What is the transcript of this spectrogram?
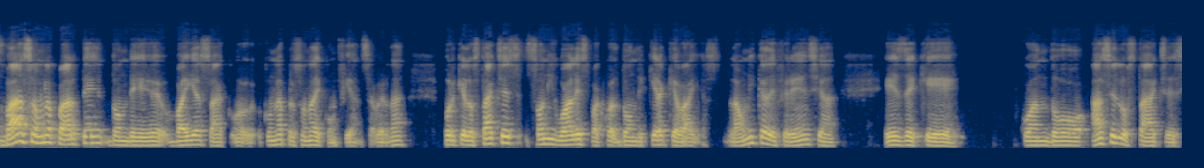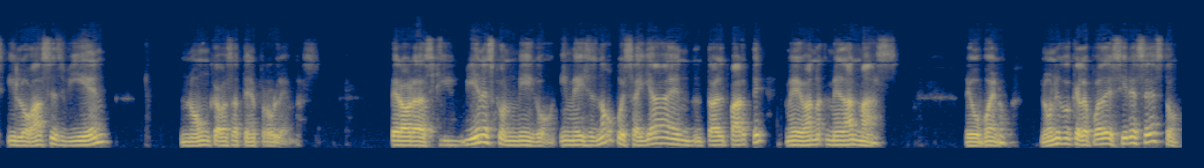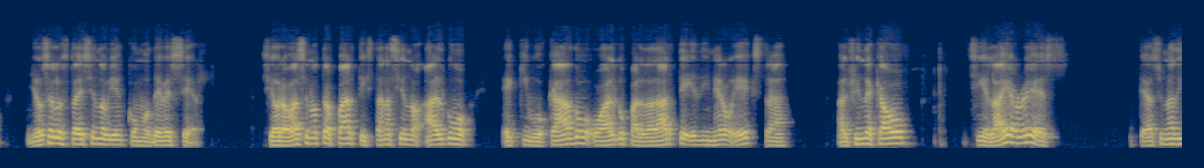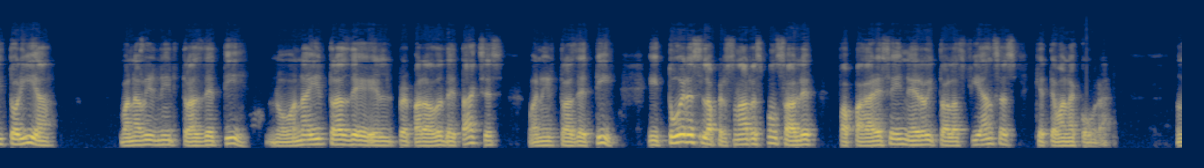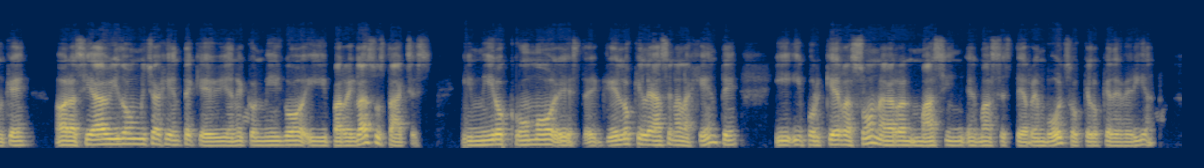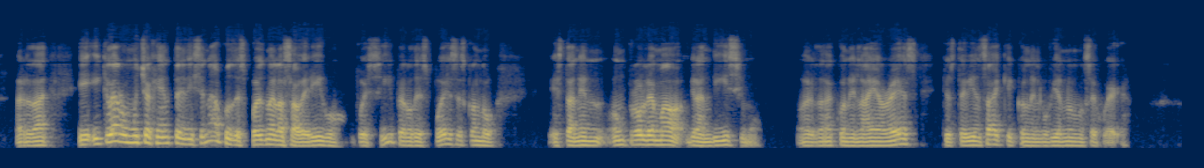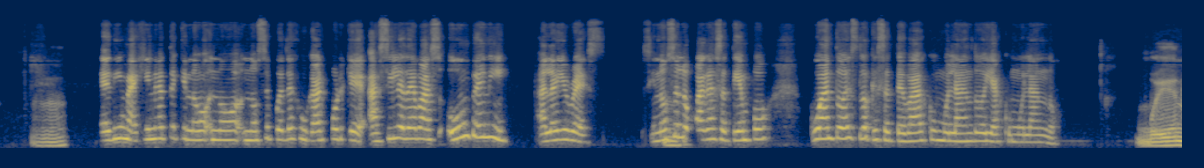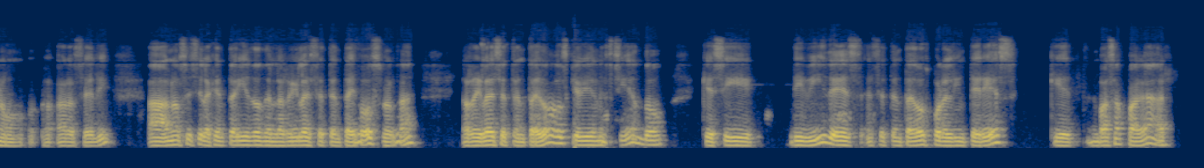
vas a una parte donde vayas a, con una persona de confianza, ¿verdad? Porque los taxes son iguales para donde quiera que vayas. La única diferencia es de que cuando haces los taxes y lo haces bien, nunca vas a tener problemas. Pero ahora, si vienes conmigo y me dices, no, pues allá en tal parte me, van, me dan más. Digo, bueno, lo único que le puedo decir es esto. Yo se lo estoy diciendo bien como debe ser. Si ahora vas en otra parte y están haciendo algo equivocado o algo para darte dinero extra, al fin de cabo, si el IRS te hace una auditoría, van a venir tras de ti. No van a ir tras del preparador de taxes, van a ir tras de ti. Y tú eres la persona responsable para pagar ese dinero y todas las fianzas que te van a cobrar. ¿Ok? Ahora sí ha habido mucha gente que viene conmigo y para arreglar sus taxes y miro cómo, este, qué es lo que le hacen a la gente y, y por qué razón agarran más, más este reembolso que lo que deberían, ¿verdad? Y, claro, mucha gente dice, ah, pues después me las averiguo. Pues sí, pero después es cuando están en un problema grandísimo, ¿verdad? Con el IRS, que usted bien sabe que con el gobierno no se juega. ¿verdad? Eddie, imagínate que no, no, no se puede jugar porque así le debas un penny al IRS. Si no se lo pagas a tiempo, ¿cuánto es lo que se te va acumulando y acumulando? Bueno, Araceli, ah, no sé si la gente ha ido de la regla de 72, ¿verdad? La regla de 72 que viene siendo que si divides en 72 por el interés que vas a pagar,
